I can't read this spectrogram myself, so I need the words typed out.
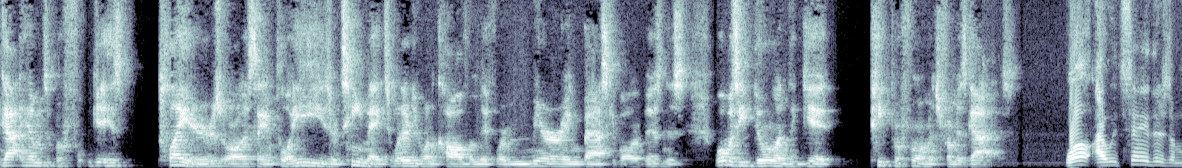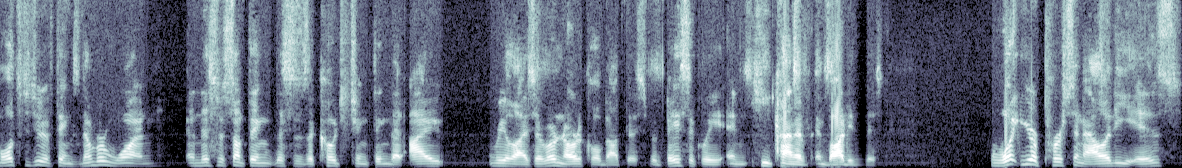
got him to perform, get his players or let's say employees or teammates, whatever you want to call them, if we're mirroring basketball or business, what was he doing to get peak performance from his guys? Well, I would say there's a multitude of things. Number one, and this is something, this is a coaching thing that I realized. I wrote an article about this, but basically, and he kind of embodied this. What your personality is,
